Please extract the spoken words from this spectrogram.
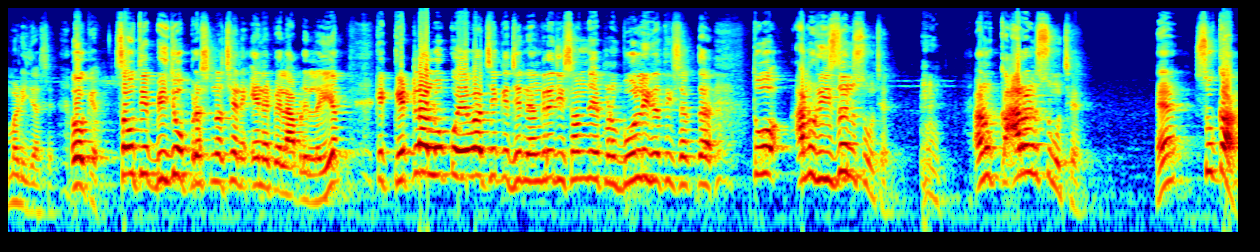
મળી જશે. ઓકે સૌથી બીજો પ્રશ્ન છે ને, એને પહેલાં આપણે લઈએ કે કેટલા લોકો એવા છે કે જેને અંગ્રેજી સમજાય પણ બોલી નથી શકતા? તો આનું રીઝન શું છે? આનું કારણ શું છે? હે? શું કામ?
